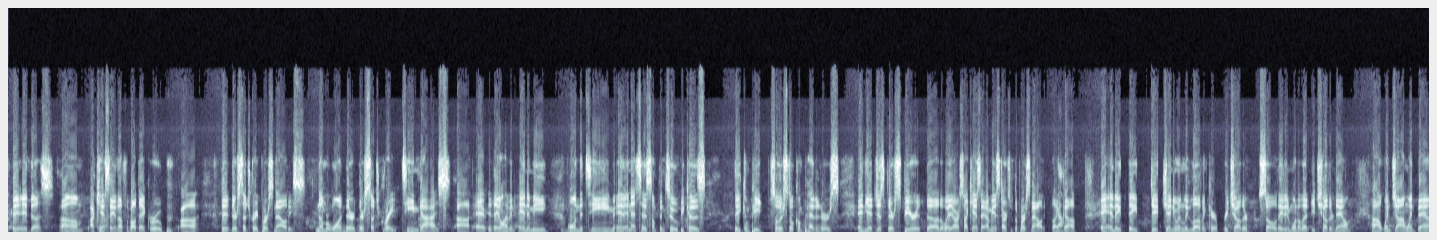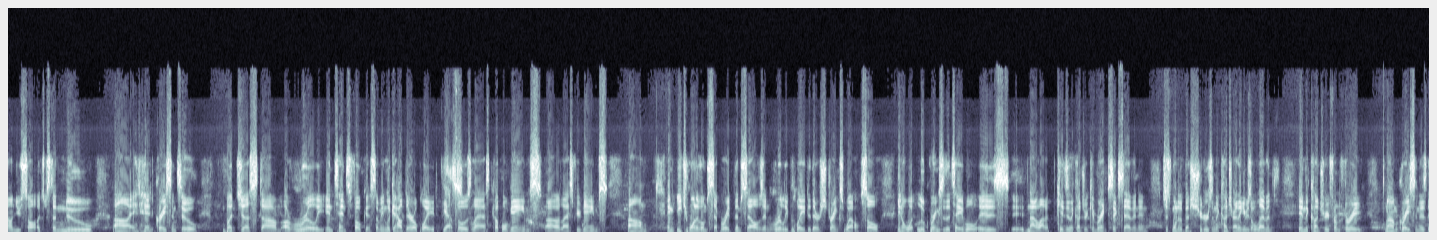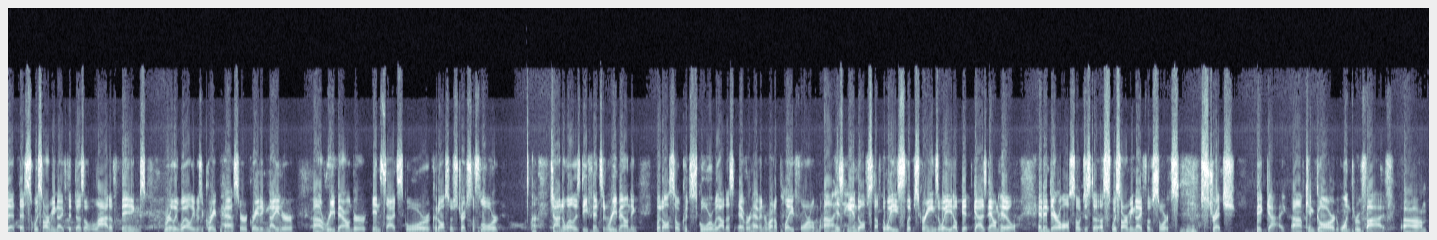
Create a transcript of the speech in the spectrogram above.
It, it does. Um, I can't say enough about that group. Uh, they're, they're such great personalities. Number one, they're they're such great team guys. Uh, they don't have an enemy on the team, and, and that says something too because they compete. So they're still competitors, and yet just their spirit, uh, the way they are. So I can't say. I mean, it starts with the personality, like, Yeah. uh, and they they they genuinely love and care for each other. So they didn't want to let each other down. Uh, when John went down, you saw just a new, uh, and, and Grayson too. But just um, a really intense focus. I mean, look at how Daryl played Yes. those last couple games, uh, last few games. Um, and each one of them separated themselves and really played to their strengths well. So, you know, what Luke brings to the table is eh, not a lot of kids in the country can bring. Six, seven, and just one of the best shooters in the country. I think he was 11th in the country from three. Um, Grayson is that, that Swiss Army knife that does a lot of things really well. He was a great passer, a great igniter, uh, rebounder, inside scorer, could also stretch the floor. John Noel is defense and rebounding, but also could score without us ever having to run a play for him. Uh, his handoff stuff, the way he slipped screens, the way he helped get guys downhill. And then Daryl also just a, a Swiss Army knife of sorts. Stretch, big guy, uh, can guard one through five. Um,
